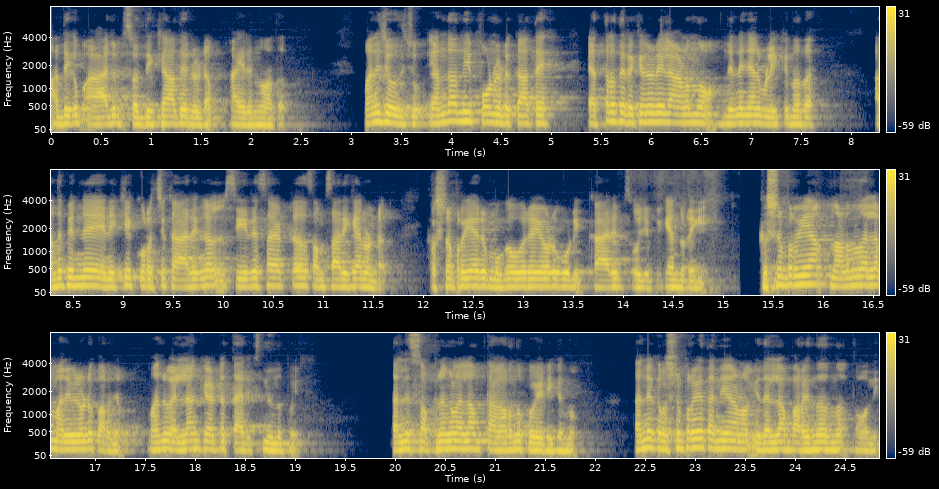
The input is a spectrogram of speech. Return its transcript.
അധികം ആരും ശ്രദ്ധിക്കാതെ ഒരിടം ആയിരുന്നു അത്. മനു ചോദിച്ചു എന്താ നീ ഫോൺ എടുക്കാത്തെ? എത്ര തിരക്കിനിടയിലാണെന്നോ നിന്നെ ഞാൻ വിളിക്കുന്നത്? അത് പിന്നെ എനിക്ക് കുറച്ച് കാര്യങ്ങൾ സീരിയസ് ആയിട്ട് സംസാരിക്കാനുണ്ട്. കൃഷ്ണപ്രിയ ഒരു മുഖവുരയോടുകൂടി കാര്യം സൂചിപ്പിക്കാൻ തുടങ്ങി. കൃഷ്ണപ്രിയ നടന്നതെല്ലാം മനുവിനോട് പറഞ്ഞു. മനു എല്ലാം കേട്ട് തരിച്ചു നിന്നുപോയി. തന്റെ സ്വപ്നങ്ങളെല്ലാം തകർന്നു പോയിരിക്കുന്നു. തന്റെ കൃഷ്ണപ്രിയ തന്നെയാണോ ഇതെല്ലാം പറയുന്നതെന്ന് തോന്നി.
